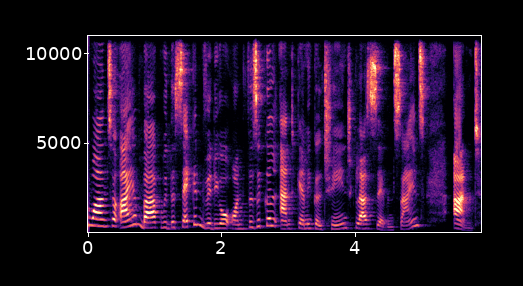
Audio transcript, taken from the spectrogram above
everyone, so I am back with the second video on physical and chemical change class 7 science and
